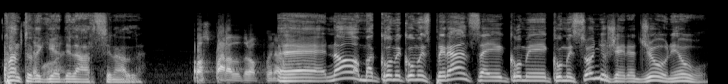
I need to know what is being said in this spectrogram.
Quanto ti chiede l'Arsenal? Ho sparato troppo in alto. Eh, no, ma come, come speranza e come, come sogno c'hai ragione. Oh.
